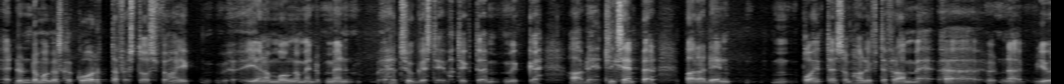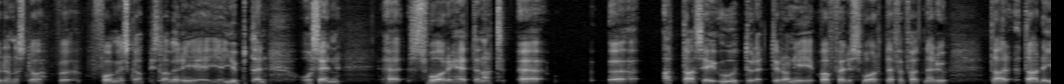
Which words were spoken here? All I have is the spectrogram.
eh, de, de var ganska korta förstås för han gick eh, igenom många men, men helt suggestiva tyckte jag mycket av det. Till exempel bara den pointen som han lyfte fram med äh, när judarnas då för fångenskap i slaveriet i Egypten och sen äh, svårigheten att äh, att ta sig ut ur ett tyranni. Varför är det svårt? Därför för att när du tar, tar dig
